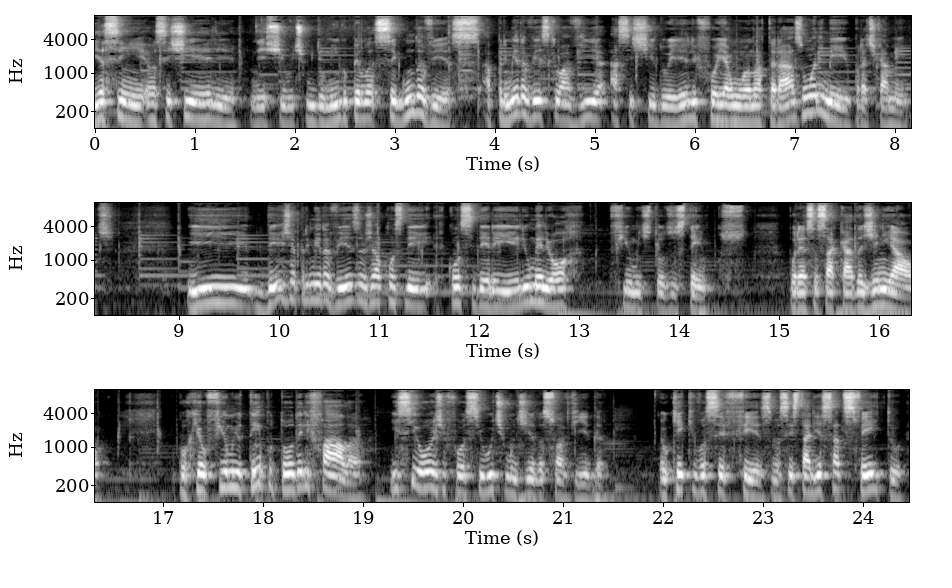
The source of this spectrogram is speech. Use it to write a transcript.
E assim, eu assisti ele neste último domingo pela segunda vez. A primeira vez que eu havia assistido ele foi há um ano atrás, um ano e meio praticamente. E desde a primeira vez eu já considerei, considerei ele o melhor filme de todos os tempos, por essa sacada genial. Porque o filme o tempo todo ele fala: e se hoje fosse o último dia da sua vida? O que que você fez? Você estaria satisfeito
